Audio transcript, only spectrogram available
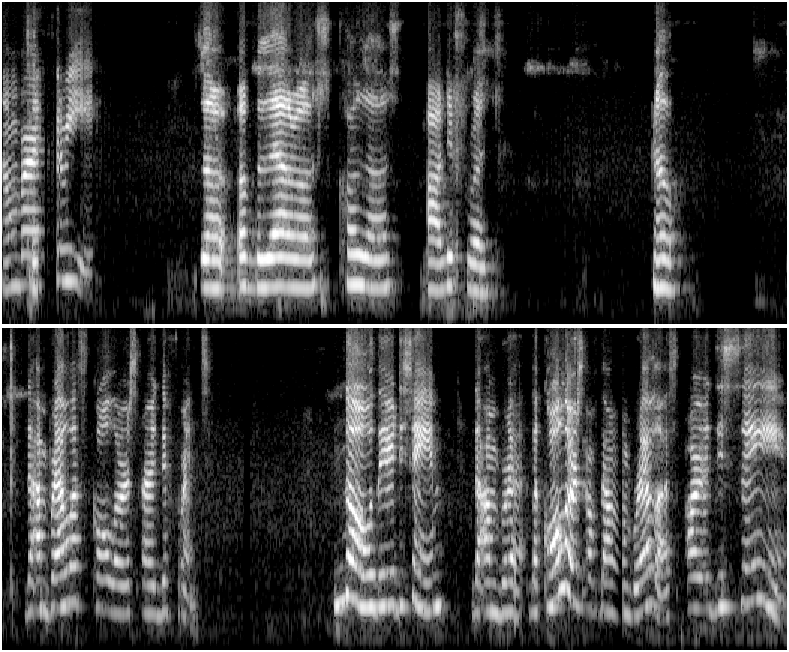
number three. The umbrella's colors are different. No. The umbrella's colors are different. No, they're the same. The umbre the colors of the umbrellas are the same.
